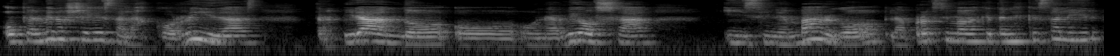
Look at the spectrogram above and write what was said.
O que al menos llegues a las corridas transpirando o, nerviosa, y sin embargo, la próxima vez que tenés que salir,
